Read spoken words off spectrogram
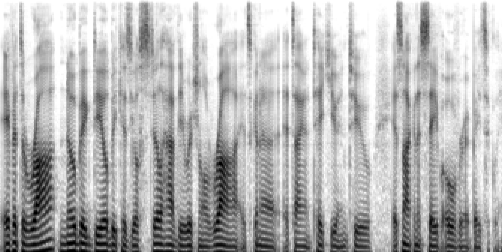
If it's a RAW, no big deal because you'll still have the original RAW. It's gonna it's not gonna take you into it's not gonna save over it basically.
